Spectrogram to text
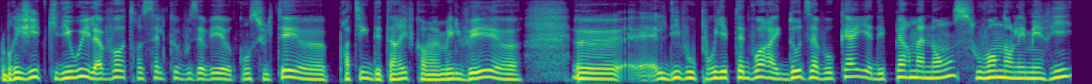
Brigitte qui dit oui, la vôtre, celle que vous avez euh, consultée, euh, pratique des tarifs quand même élevés. euh, euh, elle dit vous pourriez peut-être voir avec d'autres avocats. Il y a des permanences, souvent dans les mairies.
